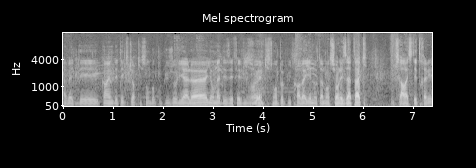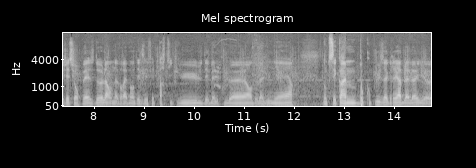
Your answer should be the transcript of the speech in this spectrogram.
avec des quand même des textures qui sont beaucoup plus jolies à l'œil. On a des effets visuels Ouais. qui sont un peu plus travaillés, notamment sur les attaques. Donc ça restait très léger sur PS2. Là, on a vraiment des effets de particules, des belles couleurs, de la lumière. Donc c'est quand même beaucoup plus agréable à l'œil euh,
